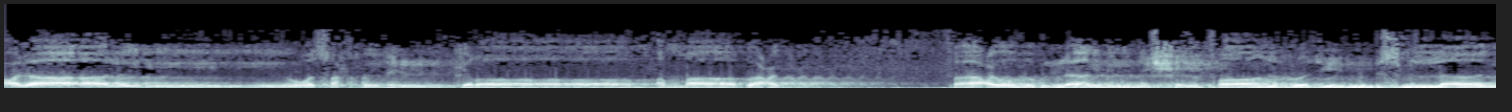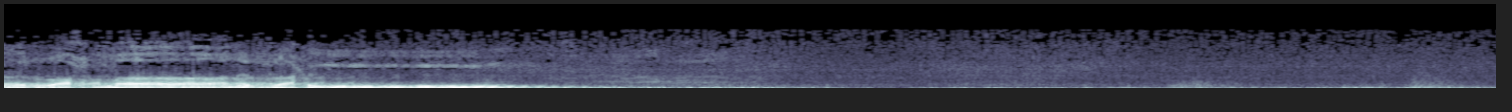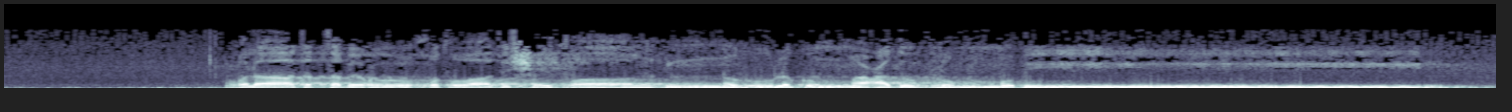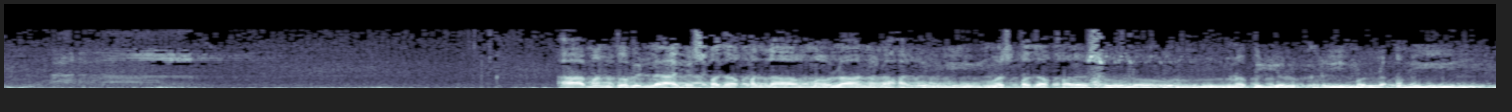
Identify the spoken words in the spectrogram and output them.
وعلى آله وصحبه الكرام. أما بعد فأعوذ بالله من الشيطان الرجيم. بسم الله الرحمن الرحيم. تتبعوا خطوات الشيطان إنه لكم عدو مبين. آمنت بالله صدق الله مولانا العظيم وصدق رسوله النبي الكريم الأمين.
